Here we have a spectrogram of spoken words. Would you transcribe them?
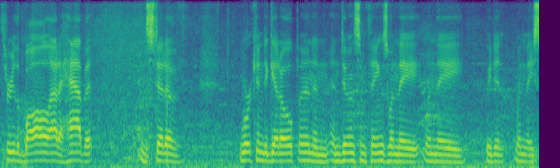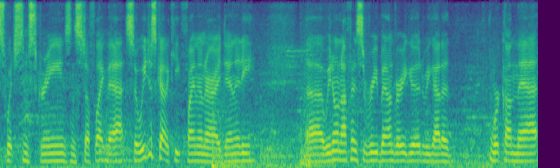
threw the ball out of habit instead of working to get open and, and doing some things when they when they we didn't when they switched some screens and stuff like that. So we just got to keep finding our identity. Uh, we don't offensive rebound very good. We got to work on that.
